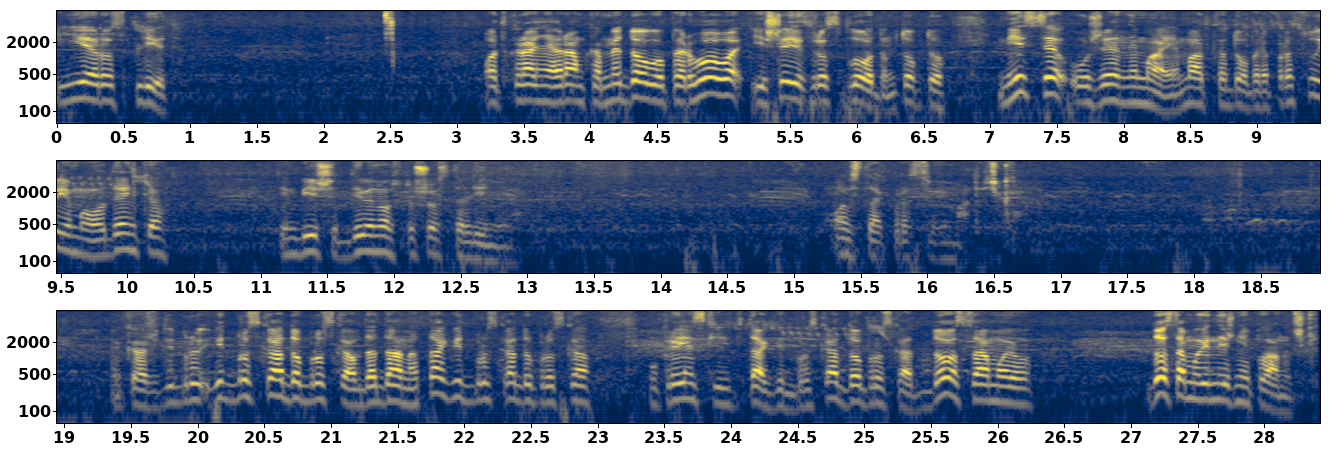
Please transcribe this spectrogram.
є розпліт. От крайня рамка медово-пергова і ще й з розплодом. Тобто місця вже немає. Матка добре працює, молоденька, тим більше 96 лінія. Ось так працює маточка. Як кажуть, від, бру- від бруска до бруска. В Дадана так від бруска до бруска. Український так від бруска до бруска. До самої, до самої нижньої планочки.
